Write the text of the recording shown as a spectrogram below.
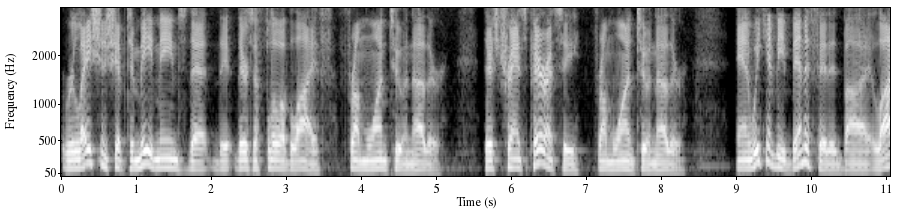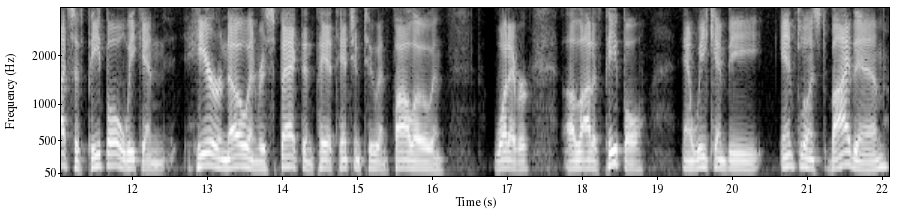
relationship to me means that there's a flow of life from one to another. There's transparency from one to another. And we can be benefited by lots of people. We can hear, know, and respect and pay attention to and follow and whatever a lot of people. And we can be influenced by them,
